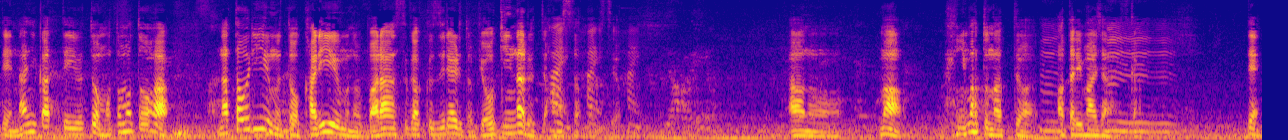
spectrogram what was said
で何かっていうともともとはナトリウムとカリウムのバランスが崩れると病気になるって話だったんですよ。はい。あのまあ 今となっては当たり前じゃないですか、うんうんうん。で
